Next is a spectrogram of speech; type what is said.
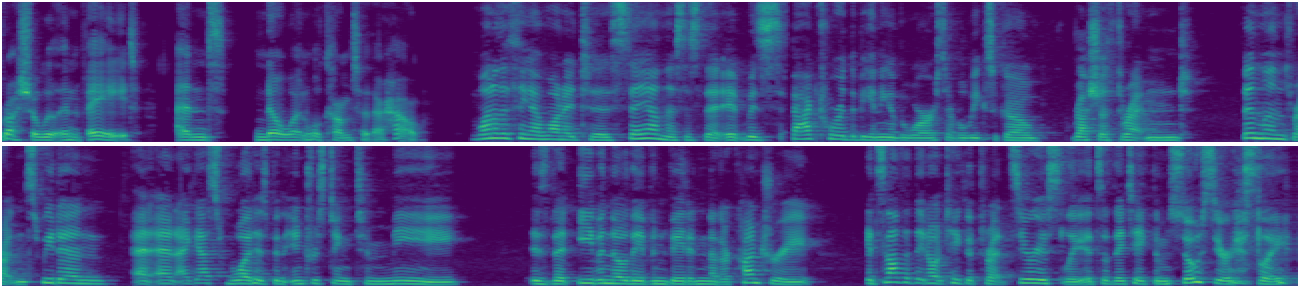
Russia will invade and no one will come to their help. One other thing I wanted to say on this is that it was back toward the beginning of the war several weeks ago. Russia threatened Finland, threatened Sweden. And, and I guess what has been interesting to me is that even though they've invaded another country, it's not that they don't take the threat seriously, it's that they take them so seriously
